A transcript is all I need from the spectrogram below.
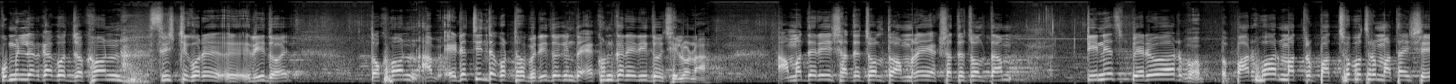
কুমিল্লার কাগজ যখন সৃষ্টি করে হৃদয়, তখন এটা চিন্তা করতে হবে, হৃদয় কিন্তু এখনকার এই হৃদয় ছিল না। আমাদের এই সাথে চলতো, আমরাই একসাথে চলতাম। টিনেজ পেরোয়ার, পার হওয়ার মাত্র পাঁচ, ছ বছর মাথায় সে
